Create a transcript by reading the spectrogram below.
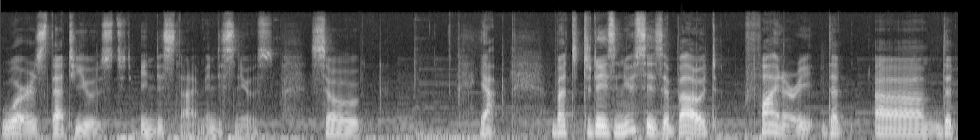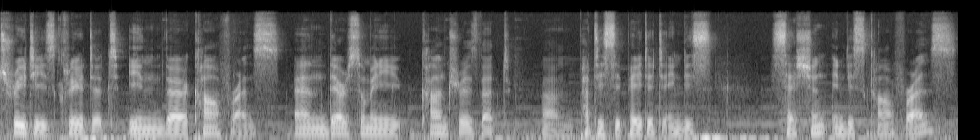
words that used in this time in this news. So, yeah. But today's news is about finally that um, the treaty is created in the conference, and there are so many countries that um, participated in this session in this conference.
